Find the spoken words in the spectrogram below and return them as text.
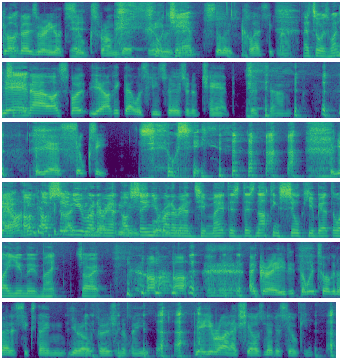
God knows where he got Yeah. Silks from, but he was Champ. an absolute classic, mate. That's always one Yeah, champ. no, I suppose. Yeah, I think that was his version of Champ. But, um, but yeah, Silksy. Silksy. Yeah, I Hey, think I've, I've seen you run around. I've seen you run around, Tim, mate. There's there's nothing silky about the way you move, mate. Sorry. Agreed, but we're talking about a 16 year old version of me. Yeah, you're right, actually. I was never silky.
